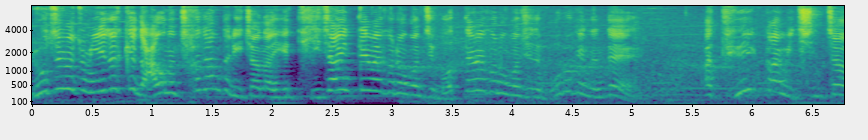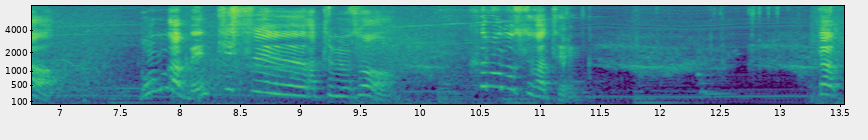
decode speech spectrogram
요즘에 좀 이렇게 나오는 차량들 있잖아. 이게 디자인 때문에 그런 건지 뭐 때문에 그런 건지는 모르겠는데 아 드립감이 진짜 뭔가 멘티스 같으면서 크로노스 같아. 그러니까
